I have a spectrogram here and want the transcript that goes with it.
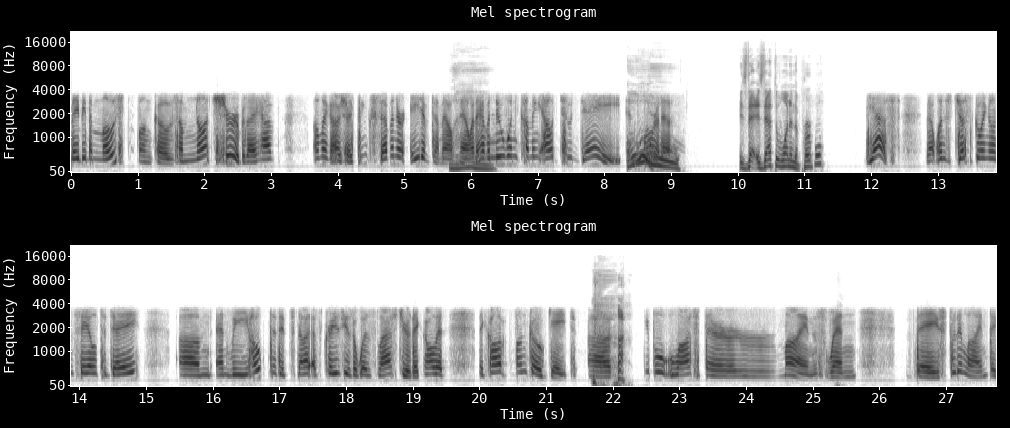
maybe the most Funkos. I'm not sure, but I have. Oh my gosh, I think seven or eight of them out now, and I have a new one coming out today in Florida. Is that is that the one in the purple? Yes, that one's just going on sale today, um, and we hope that it's not as crazy as it was last year. They call it they call it Funko Gate. Uh, people lost their minds when they stood in line. They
